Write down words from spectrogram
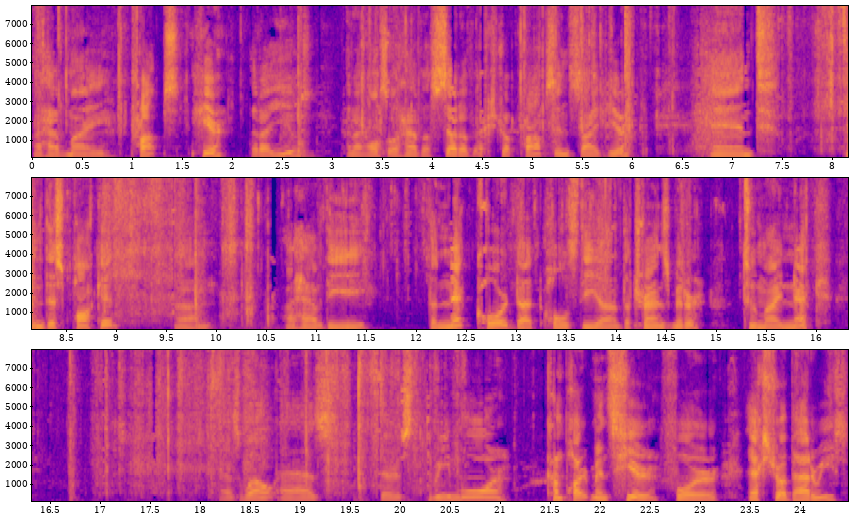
I have my props here that I use. And I also have a set of extra props inside here. And in this pocket, um, I have the the neck cord that holds the uh, the transmitter to my neck as well as there's three more compartments here for extra batteries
